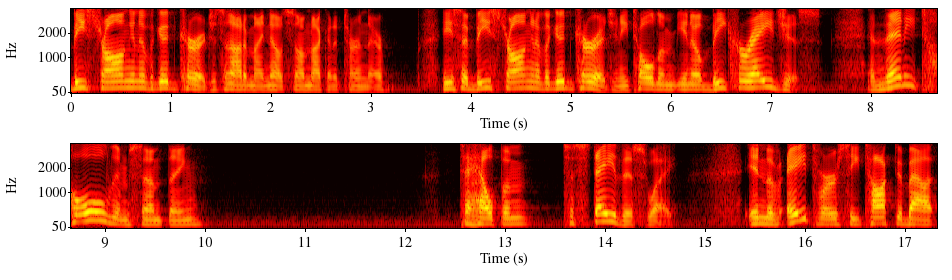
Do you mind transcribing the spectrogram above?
Be strong and of a good courage. It's not in my notes, so I'm not going to turn there. He said, Be strong and of a good courage. And he told him, you know, be courageous. And then he told him something to help him to stay this way. In the eighth verse, he talked about,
